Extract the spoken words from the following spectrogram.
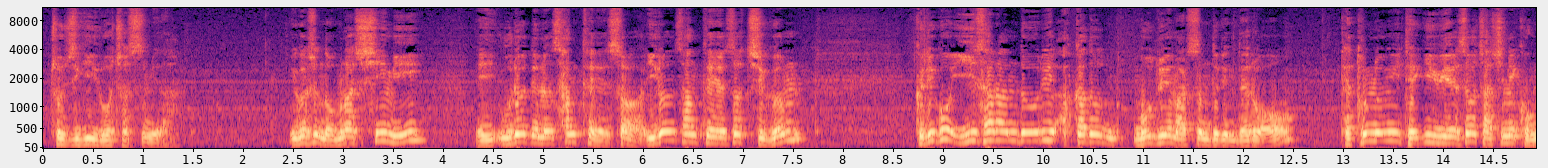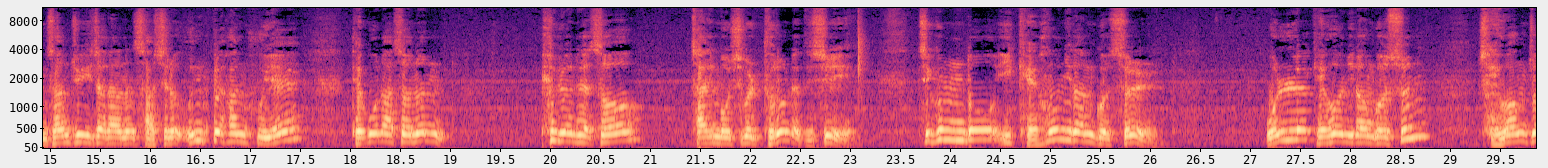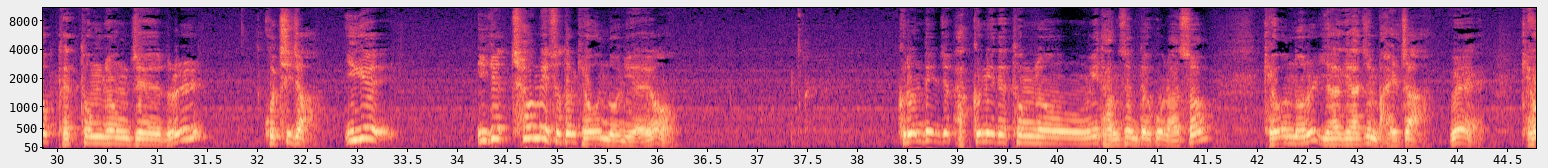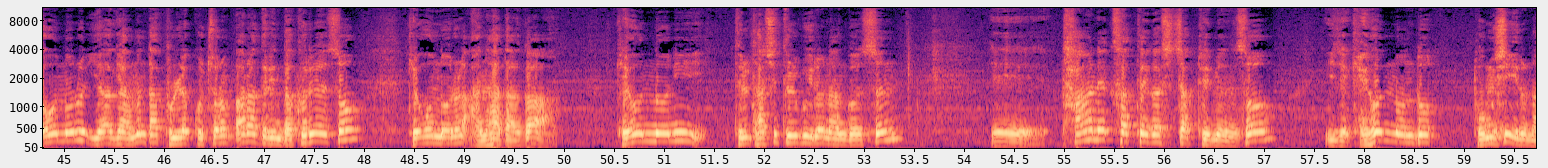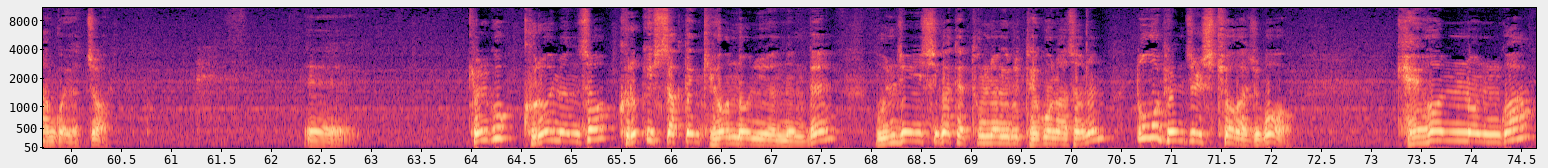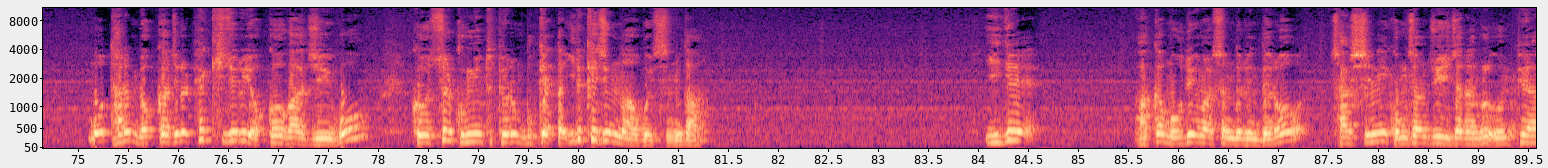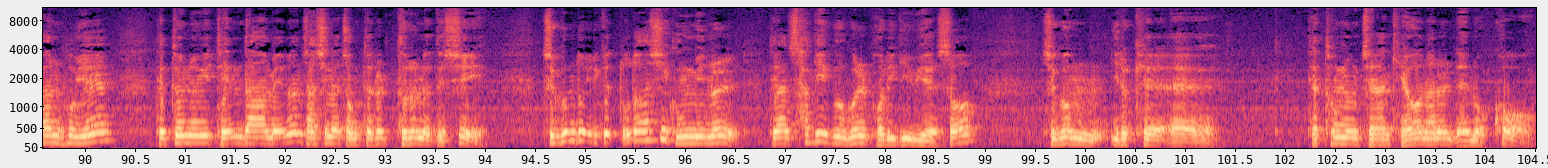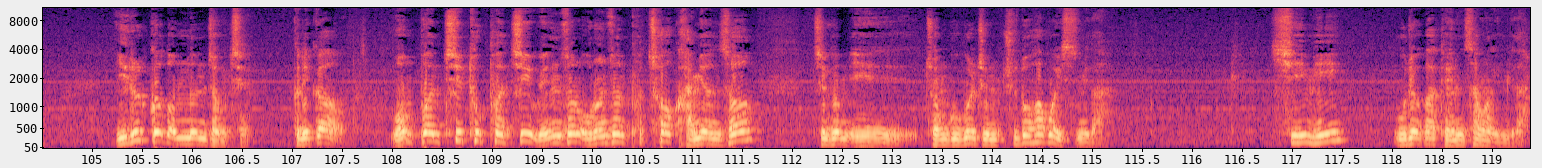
조직이 이루어졌습니다. 이것은 너무나 심히 우려되는 상태에서 이런 상태에서 지금 그리고 이 사람들이 아까도 모두에 말씀드린 대로 대통령이 되기 위해서 자신이 공산주의자라는 사실을 은폐한 후에 되고 나서는 표현해서 자기 모습을 드러내듯이 지금도 이 개헌이란 것을 원래 개헌이란 것은 제왕적 대통령제를 고치자 이게 이게 처음에 있었던 개헌론이에요. 그런데 이제 박근혜 대통령이 당선되고 나서 개헌론을 이야기하지 말자. 왜? 개헌론을 이야기하면 다 블랙홀처럼 빨아들인다. 그래서 개헌론을 안 하다가 개헌론이 들, 다시 들고 일어난 것은 예, 탄핵 사태가 시작되면서 이제 개헌론도 동시에 일어난 거였죠. 예, 결국 그러면서 그렇게 시작된 개헌론이었는데 문재인 씨가 대통령이 되고 나서는 또 변질시켜가지고 개헌론과 뭐 다른 몇 가지를 패키지로 엮어가지고 그것을 국민투표로 묻겠다 이렇게 지금 나오고 있습니다. 이게 아까 모두에 말씀드린 대로 자신이 공산주의자라는 걸 은폐한 후에 대통령이 된 다음에는 자신의 정태를 드러내듯이 지금도 이렇게 또다시 국민을 대한 사기극을 벌이기 위해서 지금 이렇게 대통령 제한 개헌안을 내놓고 잃을 것 없는 정책 그러니까 원펀치 투펀치 왼손 오른손 쳐가면서 지금 이 전국을 좀 주도하고 있습니다. 심히 우려가 되는 상황입니다.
